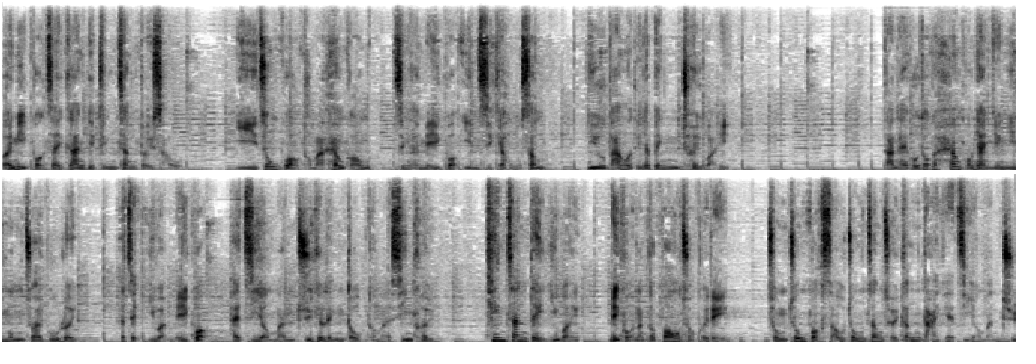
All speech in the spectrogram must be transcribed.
毁灭国际间嘅竞争对手。而中国同埋香港，正系美国现时嘅雄心。要把我哋一并摧毁，但系好多嘅香港人仍然蒙在鼓里，一直以为美国系自由民主嘅领导同埋先驱，天真地以为美国能够帮助佢哋从中国手中争取更大嘅自由民主，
